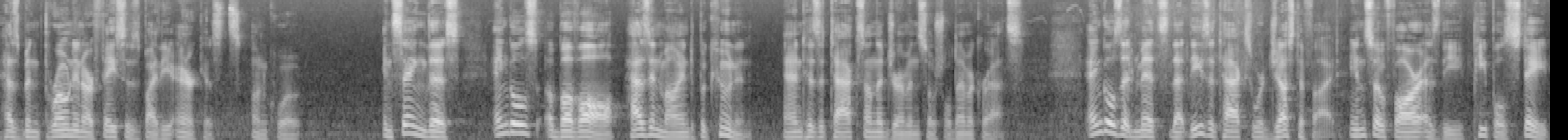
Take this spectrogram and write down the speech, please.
has been thrown in our faces by the anarchists. Unquote. In saying this, Engels, above all, has in mind Bakunin, and his attacks on the German Social Democrats. Engels admits that these attacks were justified insofar as the people's state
